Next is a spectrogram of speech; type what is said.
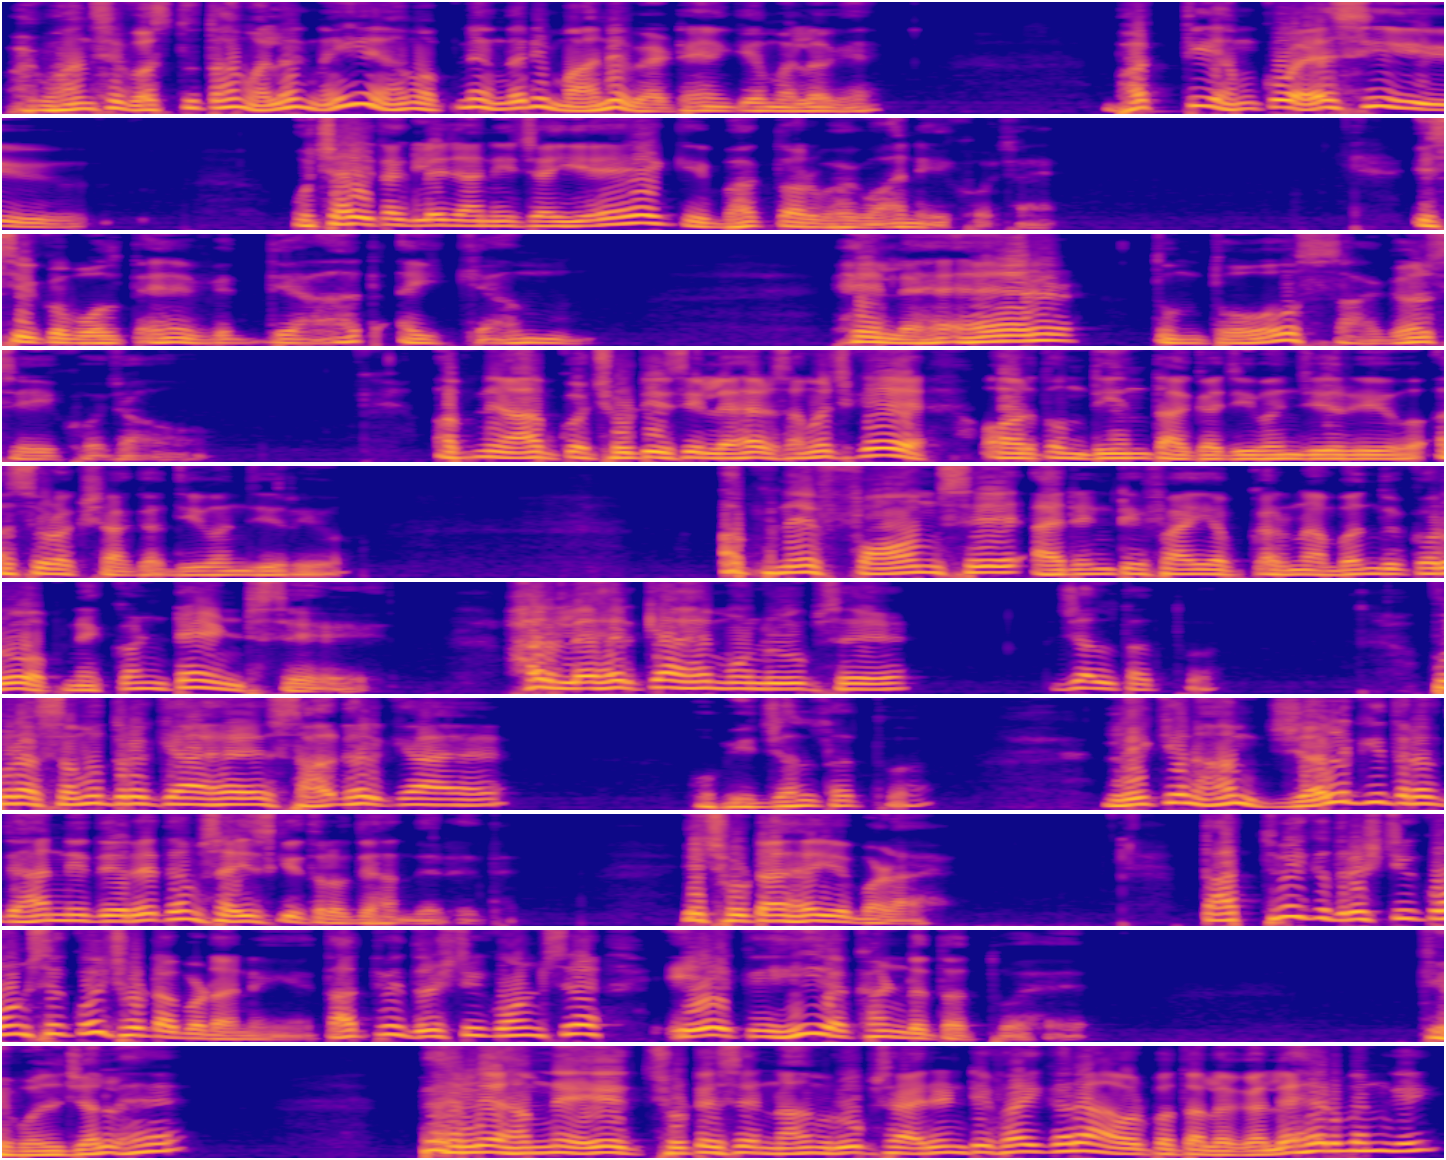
भगवान से वस्तुतः हम अलग नहीं है, हम अपने अंदर ही माने बैठे हैं कि हम अलग हैं। भक्ति हमको ऐसी ऊंचाई तक ले जानी चाहिए कि भक्त और भगवान एक हो जाए। इसी को बोलते हैं विद्यात ऐक्यम। हे लहर, तुम तो सागर से एक हो जाओ। अपने आप को छोटी सी लहर समझ के और तुम दीनता का जीवन जी रही हो, असुरक्षा का जीवन जी रही हो। अपने फॉर्म से आइडेंटिफाई अब करना बंद करो, अपने कंटेंट से। हर लहर क्या है मूल रूप से? जल तत्व। पूरा समुद्र क्या है? सागर क्या है? वो भी जल तत्व। लेकिन हम जल की तरफ़ ध्यान नहीं दे रहे थे, हम साइज़ की तरफ़ ध्यान दे रहे थे। ये छोटा है, ये बड़ा है। तात्विक दृष्टिकोण से कोई छोटा बड़ा नहीं है। तात्विक दृष्टिकोण से एक ही अखंड तत्व है। केवल जल है। पहले हमने एक छोटे से नाम रूप से आइडेंटिफाई करा और पता लगा लहर बन गई।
